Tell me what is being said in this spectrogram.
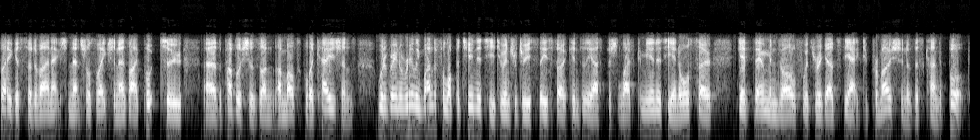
Vegas for Divine Action Natural Selection, as I put to uh, the publishers on, on multiple occasions, would have been a really wonderful opportunity to introduce these folk into the artificial life community and also get them involved with regards to the active promotion of this kind of book.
